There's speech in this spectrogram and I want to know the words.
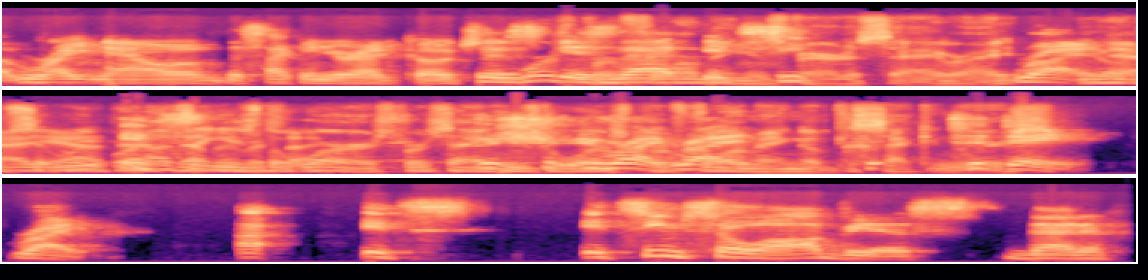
uh, right now of the second year head coaches, worst is that it's is fair to say, right? Right. yeah, say, yeah, we're not saying he's the worst. We're saying he's the worst right, performing right. of the second year to date. Right. Uh, it's it seems so obvious that if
